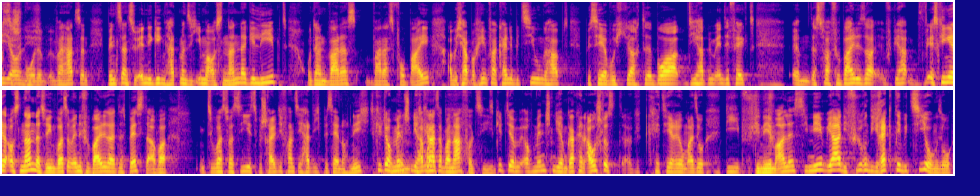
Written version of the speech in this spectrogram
ich toxisch nicht. wurde. Man hat's dann, wenn es dann zu Ende ging, hat man sich immer auseinandergelebt und dann war das, war das vorbei. Aber ich habe auf jeden Fall keine Beziehung gehabt bisher, wo ich dachte, boah, die hat im Endeffekt ähm, das war für beide Seiten, ja, es ging ja auseinander, deswegen war es am Ende für beide Seiten das Beste, aber sowas, was sie jetzt beschreibt, die Franzi, hatte ich bisher noch nicht. Es gibt auch Menschen, Ähm, die haben das aber nachvollziehen. Es gibt ja auch Menschen, die haben gar kein Ausschlusskriterium. Also die, Die nehmen alles? Die nehmen, ja, die führen direkt eine Beziehung. So.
